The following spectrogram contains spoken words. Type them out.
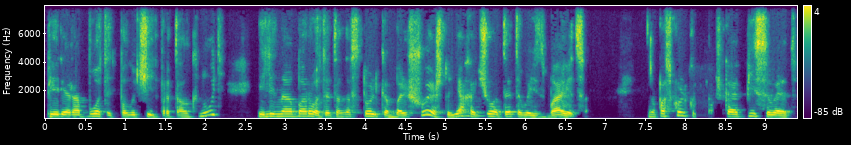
переработать, получить, протолкнуть, или наоборот, это настолько большое, что я хочу от этого избавиться. Но поскольку девушка описывает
